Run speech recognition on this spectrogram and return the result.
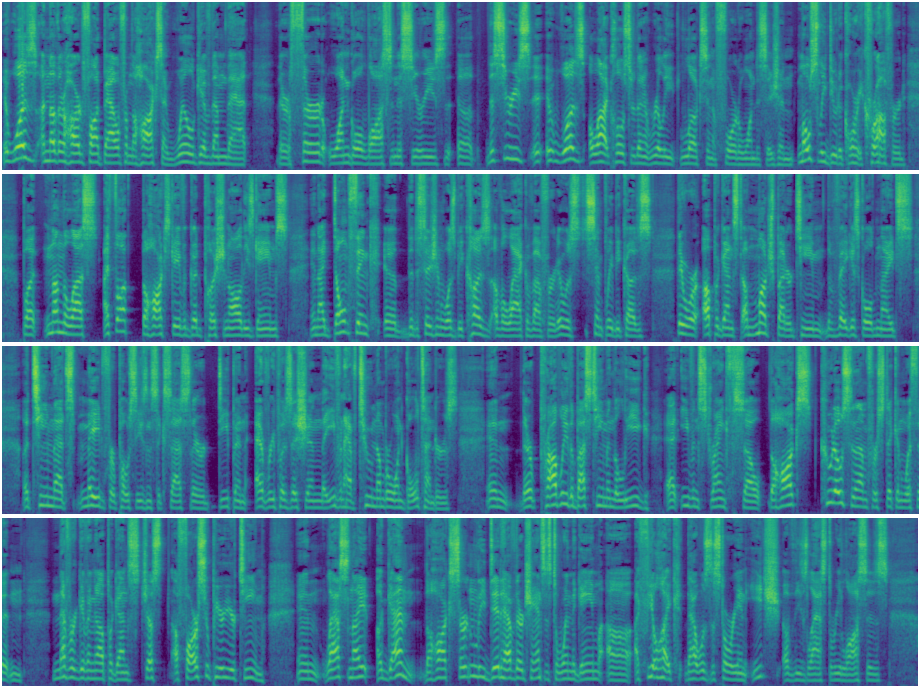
It was another hard fought battle from the Hawks, I will give them that. Their third one goal loss in this series. Uh, this series, it, it, was a lot closer than it really looks in a 4 to 1 decision, mostly due to Corey Crawford. But nonetheless, I thought the Hawks gave a good push in all these games, and I don't think uh, the decision was because of a lack of effort. It was simply because they were up against a much better team, the Vegas Golden Knights, a team that's made for postseason success. They're deep in every position. They even have two number one goaltenders, and they're probably the best team in the league at even strength. So the Hawks, kudos to them for sticking with it and never giving up against just a far superior team. And last night, again, the Hawks certainly did have their chances to win the game. Uh, I feel like that was the story in each of these last three losses.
